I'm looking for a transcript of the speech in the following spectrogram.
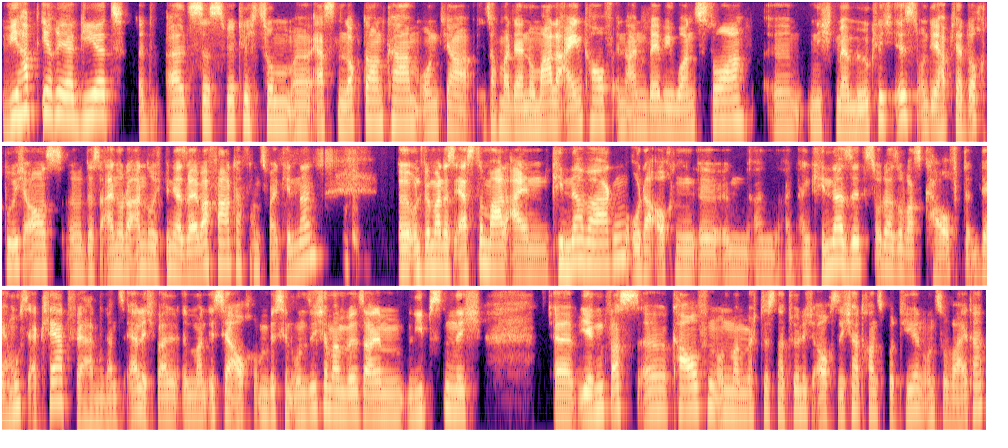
Wie habt ihr reagiert, äh, als es wirklich zum äh, ersten Lockdown kam und ja, ich sag mal, der normale Einkauf in einem Baby One Store äh, nicht mehr möglich ist? Und ihr habt ja doch durchaus äh, das ein oder andere, ich bin ja selber Vater von zwei Kindern. Äh, und wenn man das erste Mal einen Kinderwagen oder auch einen, äh, einen, einen Kindersitz oder sowas kauft, der muss erklärt werden, ganz ehrlich, weil man ist ja auch ein bisschen unsicher, man will seinem Liebsten nicht äh, irgendwas äh, kaufen und man möchte es natürlich auch sicher transportieren und so weiter.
